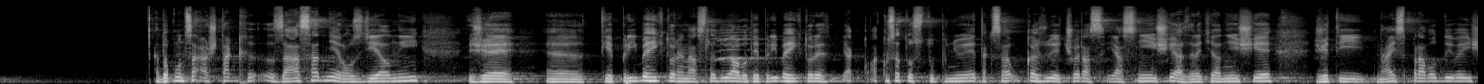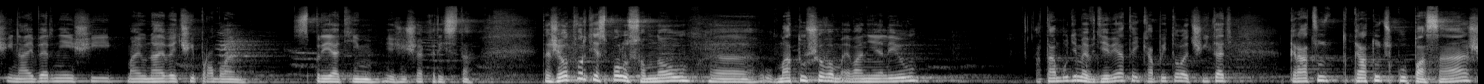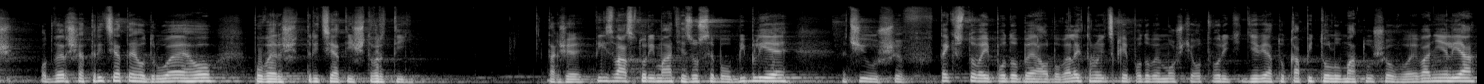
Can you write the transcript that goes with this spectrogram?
A dokonca až tak zásadne rozdielný, že e, tie príbehy, ktoré nasledujú, alebo tie príbehy, ktoré, ako sa to stupňuje, tak sa ukazuje čoraz jasnejšie a zretelnejšie, že tí najspravodlivejší, najvernejší majú najväčší problém s prijatím Ježíša Krista. Takže otvorte spolu so mnou e, v Matúšovom evanieliu a tam budeme v 9. kapitole čítať kratučkú pasáž, od verša 32. po verš 34. Takže tí z vás, ktorí máte so sebou Biblie, či už v textovej podobe alebo v elektronickej podobe, môžete otvoriť 9. kapitolu Matúšovho Evanielia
